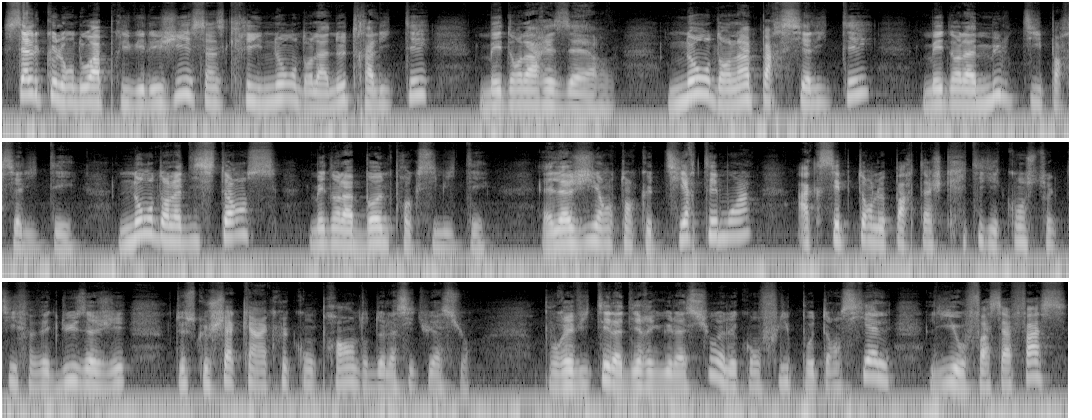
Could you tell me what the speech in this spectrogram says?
Celle que l'on doit privilégier s'inscrit non dans la neutralité, mais dans la réserve, non dans l'impartialité, mais dans la multipartialité, non dans la distance, mais dans la bonne proximité. Elle agit en tant que tiers témoin, acceptant le partage critique et constructif avec l'usager de ce que chacun a cru comprendre de la situation. Pour éviter la dérégulation et le conflit potentiel liés au face-à-face,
